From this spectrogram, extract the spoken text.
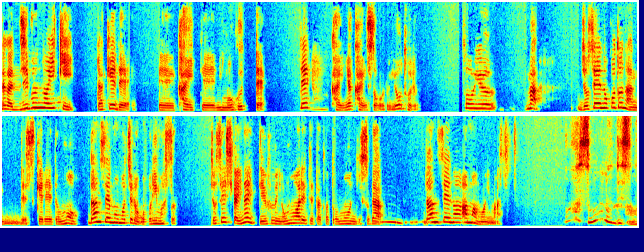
だから自分の息だけで、えー、海底に潜ってで貝や海藻類を取るそういうまあ女性のことなんですけれども男性ももちろんおります女性しかいないっていうふうに思われてたかと思うんですが、男性の海女もいます。あそうなんですね。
